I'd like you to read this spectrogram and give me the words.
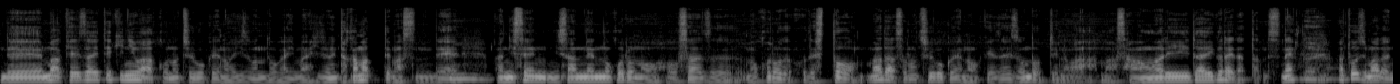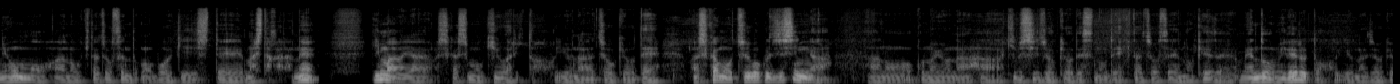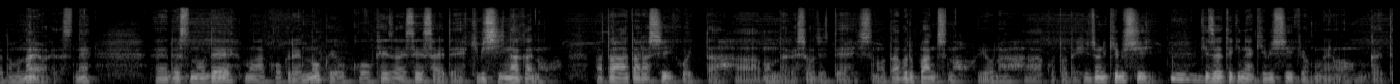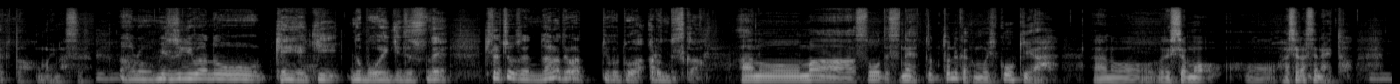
でまあ経済的にはこの中国への依存度が今非常に高まってますんで、まあ、2023年の頃の SARS の頃ですとまだその中国への経済依存度っていうのはまあ3割台ぐらいだったんですね。まあ、当時まだ日本もあの北朝鮮とも貿易してましたからね今やしかしもう9割というような状況で、まあ、しかも中国自身があのこのようなあ厳しい状況ですので北朝鮮の経済が面倒を見れるというような状況でもないわけですね。えーですので、まあ、国連のこう経済制裁で厳しい中のまた新しいこういったあ問題が生じて一種のダブルパンチのようなあことで非常に厳しい経済的には厳しい局面を迎えていると思います。あの水際の権益の貿易ですね。北朝鮮ならではっていうことはあるんですか？あのまあそうですね。ととにかくもう飛行機やあの列車もお走らせないと、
